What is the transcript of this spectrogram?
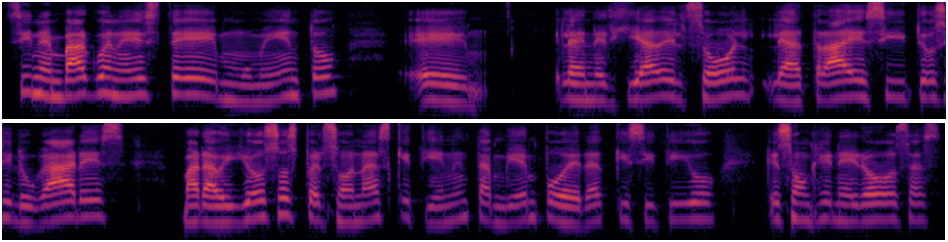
Sin embargo, en este momento, eh, la energía del sol le atrae sitios y lugares maravillosos, personas que tienen también poder adquisitivo, que son generosas,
